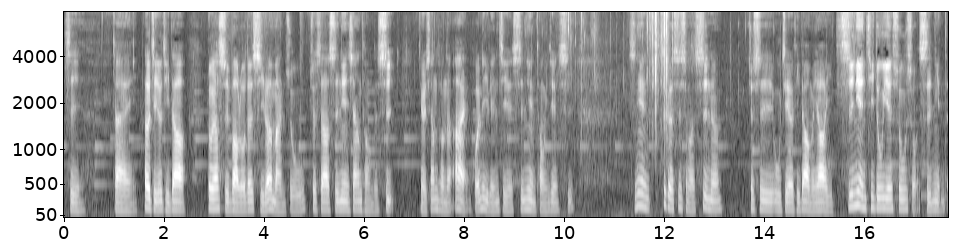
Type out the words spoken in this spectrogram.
是在二节就提到，若要使保罗的喜乐满足，就是要思念相同的事，有相同的爱，魂里连结，思念同一件事。思念这个是什么事呢？就是五节有提到，我们要以思念基督耶稣所思念的，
